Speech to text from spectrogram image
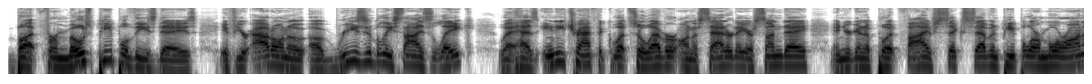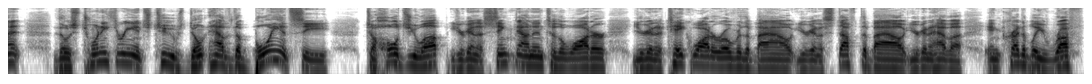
But for most people these days, if you're out on a, a reasonably sized lake, that has any traffic whatsoever on a Saturday or Sunday, and you're going to put five, six, seven people or more on it, those 23 inch tubes don't have the buoyancy to hold you up. You're going to sink down into the water. You're going to take water over the bow. You're going to stuff the bow. You're going to have a incredibly rough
